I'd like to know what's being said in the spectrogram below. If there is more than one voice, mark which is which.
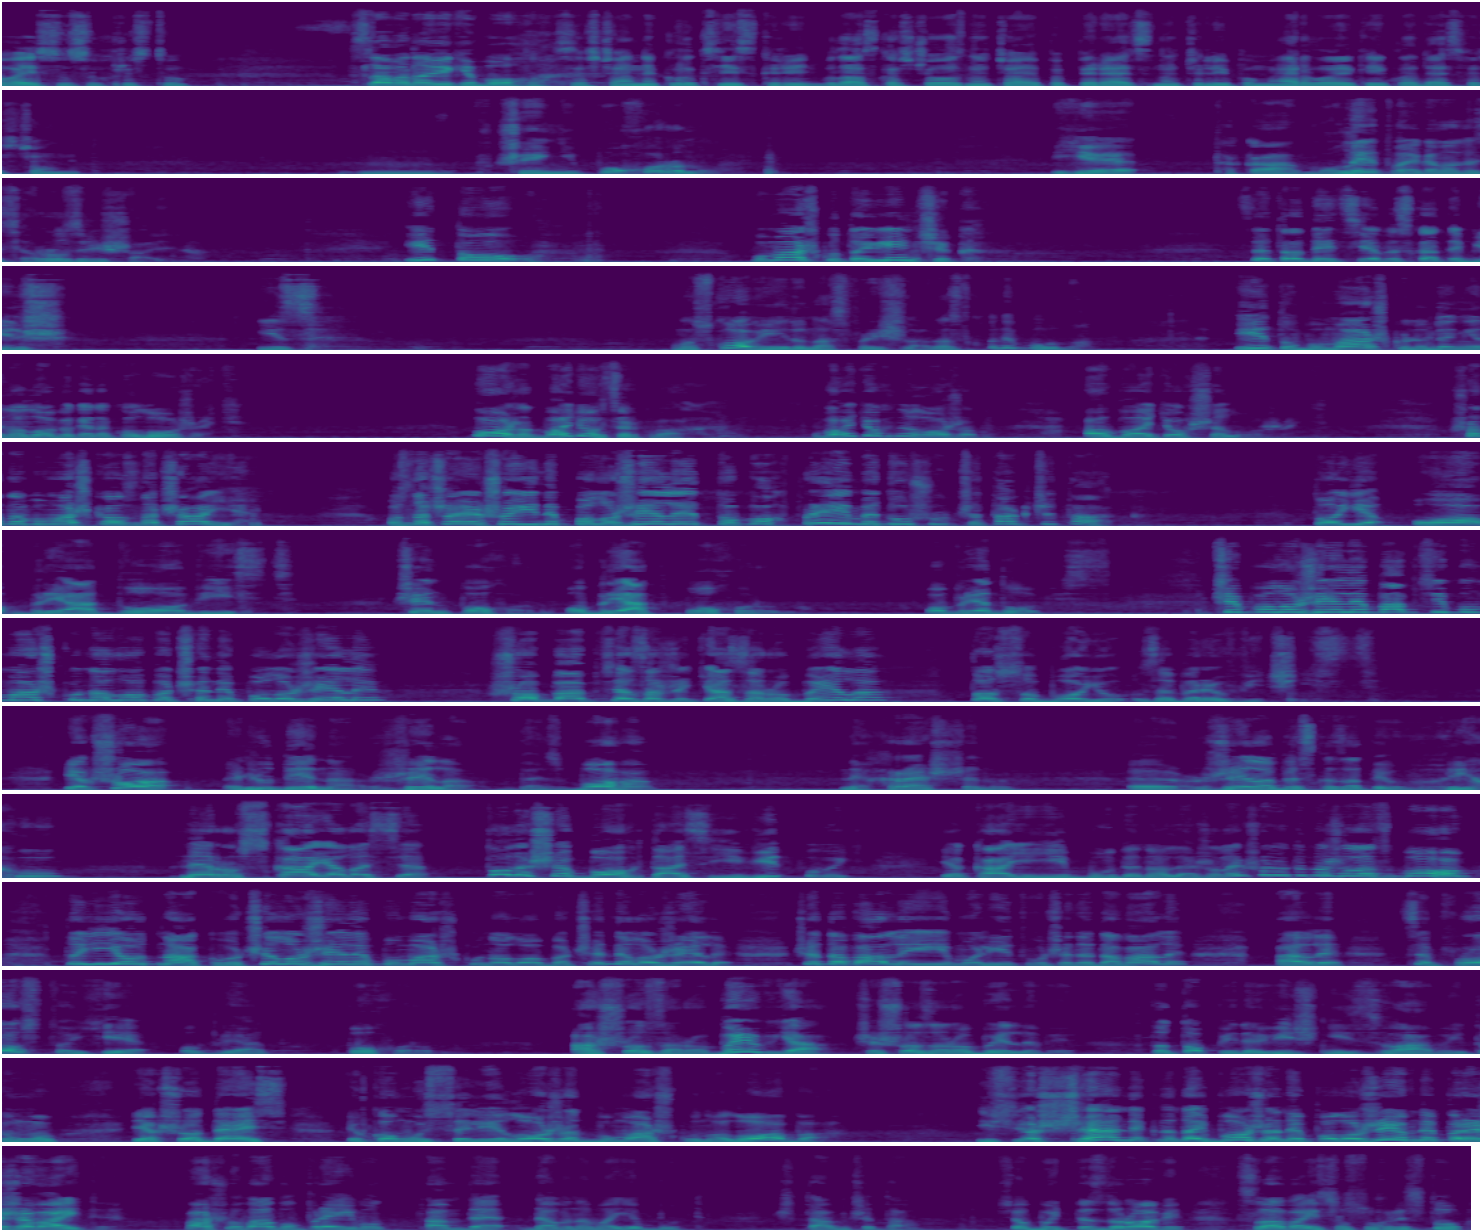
Speaker 1: Слава Ісусу Христу!
Speaker 2: Слава навіки Богу!
Speaker 1: Священник Олексій, скажіть, будь ласка, що означає папірець на чолі померлого, який кладе священник?
Speaker 2: В чині похорону є така молитва, яка називається розрішальна. І то бумажку той вінчик. Це традиція, би сказати, більш із Московії до нас прийшла. У нас такого не було. І ту бумажку людині на лобика тако ложать. Ложать в багатьох церквах. У багатьох не ложать, а в багатьох ще ложать. Що та бумажка означає? Означає, якщо її не положили, то Бог прийме душу чи так, чи так. То є обрядовість. Чин похорону, обряд похорону, обрядовість. Чи положили бабці бумажку на лоба, чи не положили, що бабця за життя заробила, то собою забере в вічність. Якщо людина жила без Бога, не хрещена, е, жила, би сказати, в гріху, не розкаялася, то лише Бог дасть їй відповідь, яка їй буде належала. Якщо людина жила з Богом, то їй однаково, чи ложили бумажку на лоба, чи не ложили, чи давали їй молитву, чи не давали, але це просто є обряд похорону. А що заробив я, чи що заробили ви, то то піде вічність з вами. І тому, якщо десь в якомусь селі ложать бумажку на лоба, і священик, не дай Боже, не положив, не переживайте. Вашу бабу приймуть там, де, де вона має бути. Чи там, чи там. Все, будьте здорові, слава Ісусу Христу.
